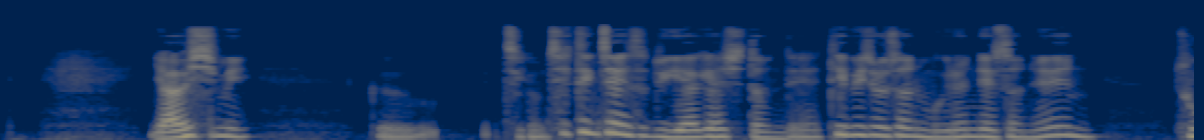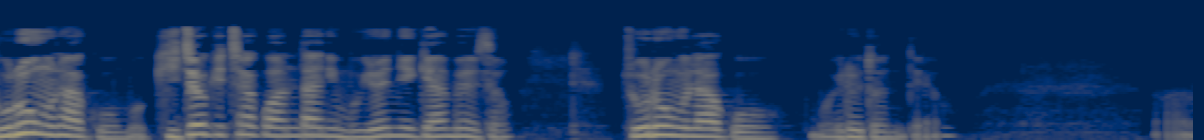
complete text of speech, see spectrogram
열심히 그 지금 채팅창에서도 이야기하시던데 TV조선 뭐 이런 데서는 조롱을 하고 뭐 기저귀 차고 한다니 뭐 이런 얘기하면서 조롱을 하고 뭐 이러던데요. 어,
